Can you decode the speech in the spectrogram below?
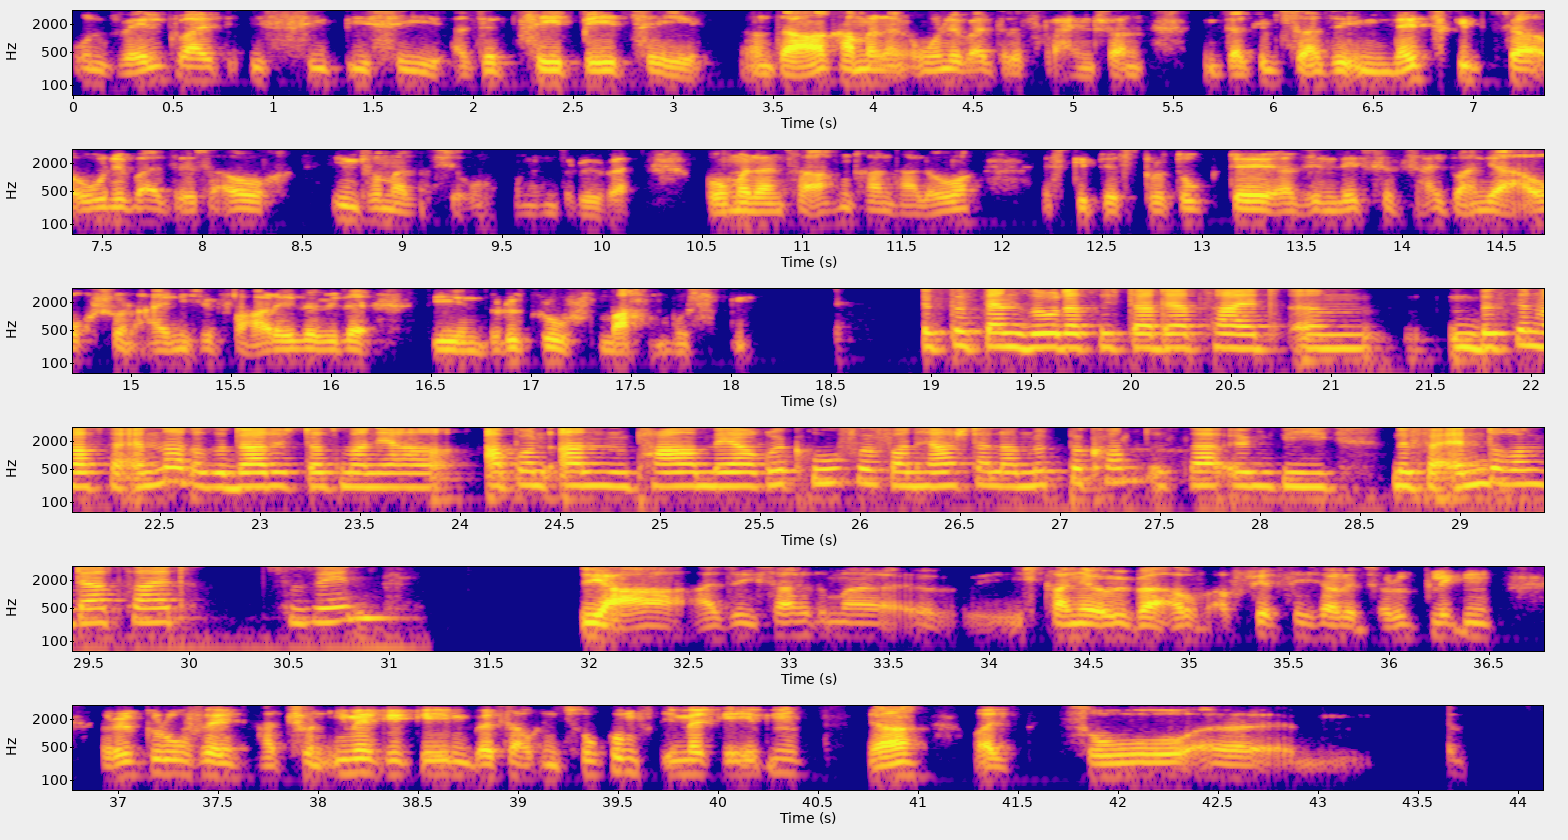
und weltweit ist CPC, also CBC. Und da kann man dann ohne weiteres reinschauen. Und da gibt es also im Netz gibt es ja ohne weiteres auch Informationen drüber, wo man dann sagen kann, hallo, es gibt jetzt Produkte, also in letzter Zeit waren ja auch schon einige Fahrräder wieder, die einen Rückruf machen mussten. Ist es denn so, dass sich da derzeit ähm, ein bisschen was verändert? Also dadurch, dass man ja ab und an ein paar mehr Rückrufe von Herstellern mitbekommt, ist da irgendwie eine Veränderung derzeit zu sehen? Ja, also ich sage mal, ich kann ja über auf, auf 40 Jahre zurückblicken. Rückrufe hat schon immer gegeben, wird es auch in Zukunft immer geben, ja, weil so äh,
